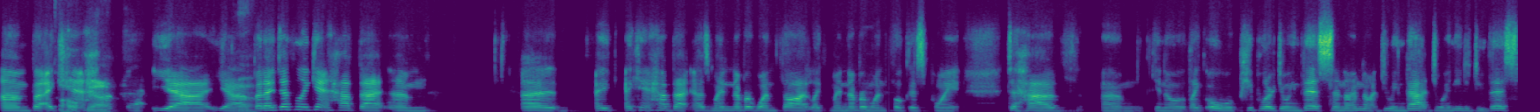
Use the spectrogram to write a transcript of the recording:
um, but i oh, can't oh, yeah. have that yeah, yeah, yeah but i definitely can't have that um uh I, I can't have that as my number one thought, like my number mm-hmm. one focus point to have, um, you know, like, oh, people are doing this and I'm not doing that. Do I need to do this?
